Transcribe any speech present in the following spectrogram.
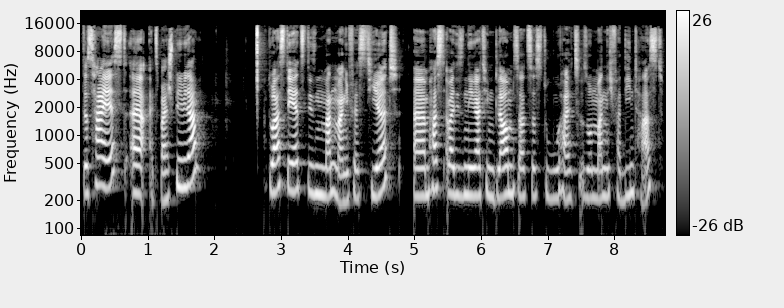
das heißt, äh, als Beispiel wieder, du hast dir jetzt diesen Mann manifestiert, ähm, hast aber diesen negativen Glaubenssatz, dass du halt so einen Mann nicht verdient hast,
